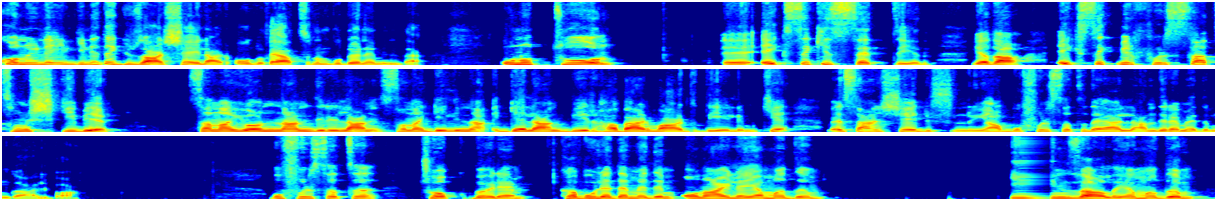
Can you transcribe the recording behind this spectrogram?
konuyla ilgili de güzel şeyler olur hayatının bu döneminde. Unuttuğun, e, eksik hissettiğin ya da eksik bir fırsatmış gibi sana yönlendirilen, sana geline, gelen bir haber vardı diyelim ki ve sen şey düşündün ya bu fırsatı değerlendiremedim galiba. Bu fırsatı çok böyle kabul edemedim, onaylayamadım, imzalayamadım.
